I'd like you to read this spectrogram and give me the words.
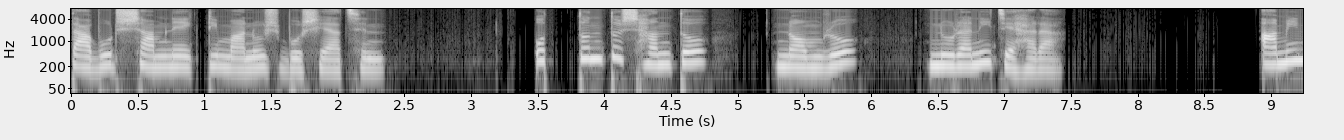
তাঁবুর সামনে একটি মানুষ বসে আছেন। অত্যন্ত শান্ত, নম্র, নুরানি চেহারা। আমিন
